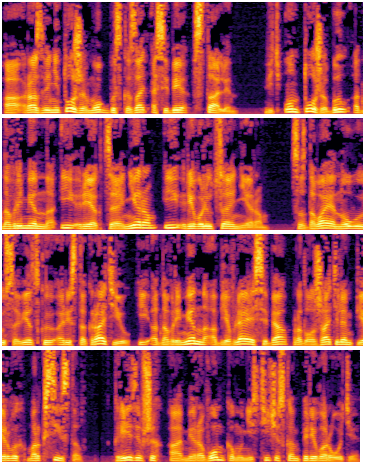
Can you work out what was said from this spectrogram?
А разве не тоже мог бы сказать о себе Сталин? Ведь он тоже был одновременно и реакционером, и революционером, создавая новую советскую аристократию и одновременно объявляя себя продолжателем первых марксистов, грезивших о мировом коммунистическом перевороте.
